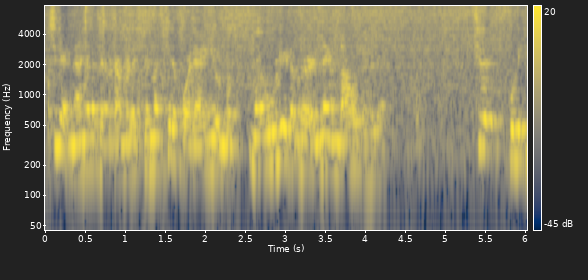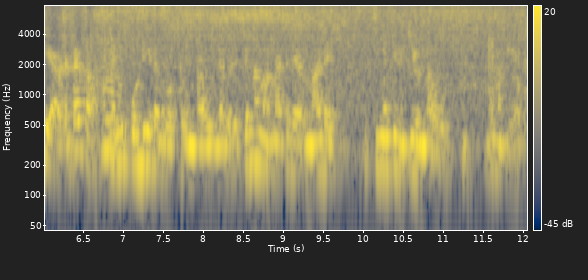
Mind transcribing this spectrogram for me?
ഇച്ചിരി എണ്ണ കൂടെ ചേർക്കാം. വെളിച്ചെണ്ണ ഇച്ചിരി പോരായിയുണ്ട് മുളക് പൊടി ഇടുമ്പോൾ എണ്ണ ഉണ്ടാവില്ല ഇച്ചിരി പൊടിക്ക് ചേർക്കട്ടെ കേട്ടോ. അല്ലെങ്കിൽ പൊടി ഇടുമ്പോൾ ഒട്ടും ഉണ്ടാവില്ല. വെളിച്ചെണ്ണ നന്നായിട്ട് ചേർന്നാലേ ഇച്ചിങ്ങക്ക് രുചി ഉണ്ടാവുള്ളൂ ഇത് മതിയാവും.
